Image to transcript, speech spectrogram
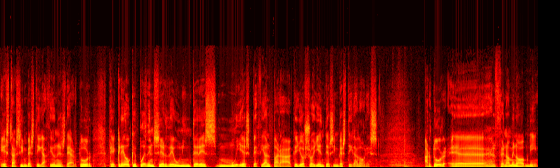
estas investigaciones de Artur que creo que pueden ser de un interés muy especial para aquellos oyentes investigadores. Artur, eh, el fenómeno ovni.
